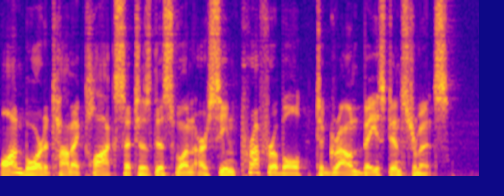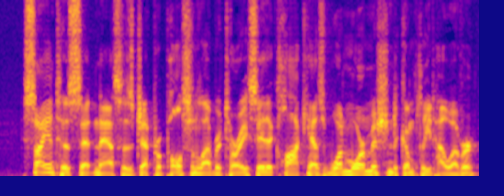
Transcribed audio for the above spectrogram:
onboard atomic clocks such as this one are seen preferable to ground based instruments. Scientists at NASA's Jet Propulsion Laboratory say the clock has one more mission to complete, however.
